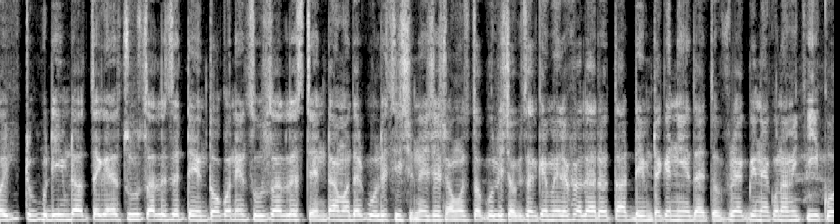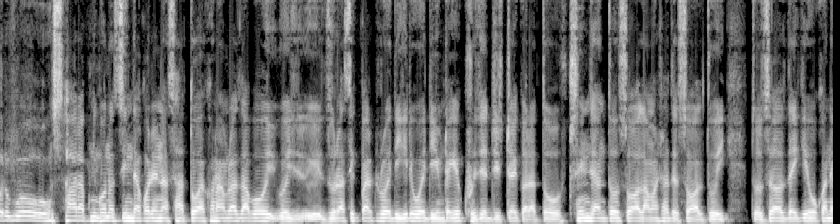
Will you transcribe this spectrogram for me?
ওই ডিমটা হচ্ছে এখানে সুসার্লেসের ট্রেন তখন এই সুসার্লেস ট্রেনটা আমাদের পুলিশ স্টেশনে এসে সমস্ত পুলিশ অফিসারকে মেরে ফেলে আর তার ডিমটাকে নিয়ে যায়। তো ফ্র্যাঙ্কলিন এখন আমি কি করব? স্যার আপনি কোনো চিন্তা করেন না স্যার। তো এখন আমরা যাব ওই ওই জুরাসিক পার্কের ওই দিকে ওই ডিমটাকে খুঁজে ডিস্ট্রয় করা। তো সিনজান, তো চল আমার সাথে, চল তুই। তো চল দেখি ওখানে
